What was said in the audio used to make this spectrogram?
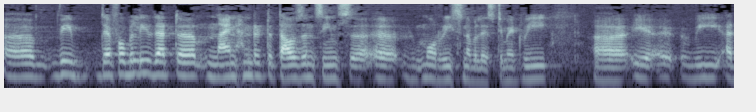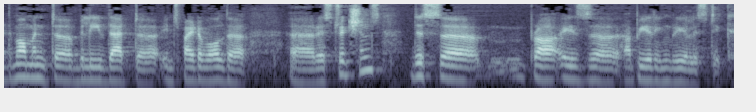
uh, we therefore believe that uh, 900 to 1,000 seems a more reasonable estimate. We we at the moment believe that in spite of all the restrictions, this is appearing realistic.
